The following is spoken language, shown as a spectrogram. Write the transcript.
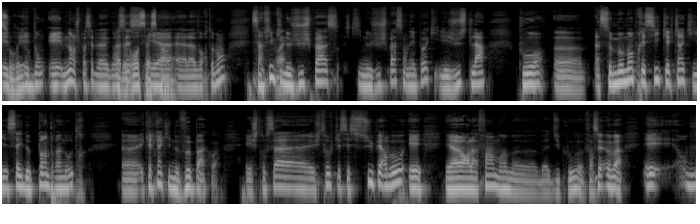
et, et donc et non, je passais de la grossesse, grossesse, et à, l'avortement. C'est un film qui Ouais. ne juge pas qui ne juge pas son époque. Il est juste là pour euh, à ce moment précis quelqu'un qui essaye de peindre un autre euh, et quelqu'un qui ne veut pas quoi. Et je trouve ça, je trouve que c'est super beau. Et et alors la fin, moi, me, bah, du coup, forcément, euh, bah, et on vous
